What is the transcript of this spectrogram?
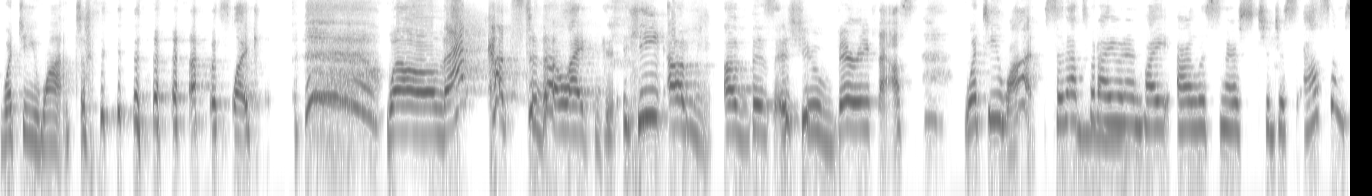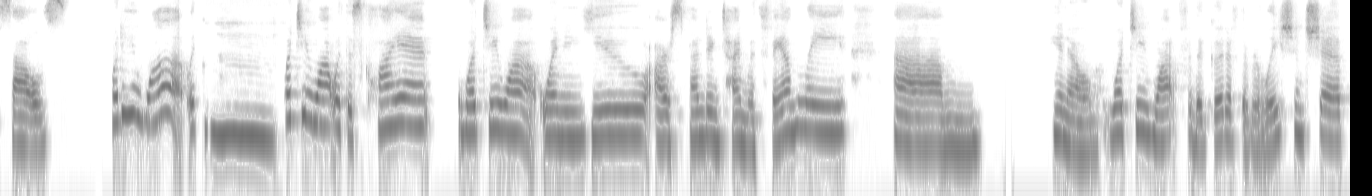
what do you want? I was like, well, that cuts to the like heat of of this issue very fast. What do you want? So that's what I would mm. invite our listeners to just ask themselves. What do you want? Like mm. what do you want with this client? What do you want when you are spending time with family? Um, you know, what do you want for the good of the relationship?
